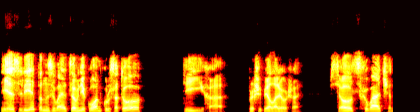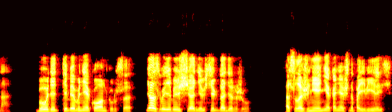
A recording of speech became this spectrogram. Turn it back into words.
Если это называется вне конкурса, то... — Тихо! — прошипел Алеша. — Все схвачено. Будет тебе вне конкурса. Я свои обещания всегда держу. Осложнения, конечно, появились,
